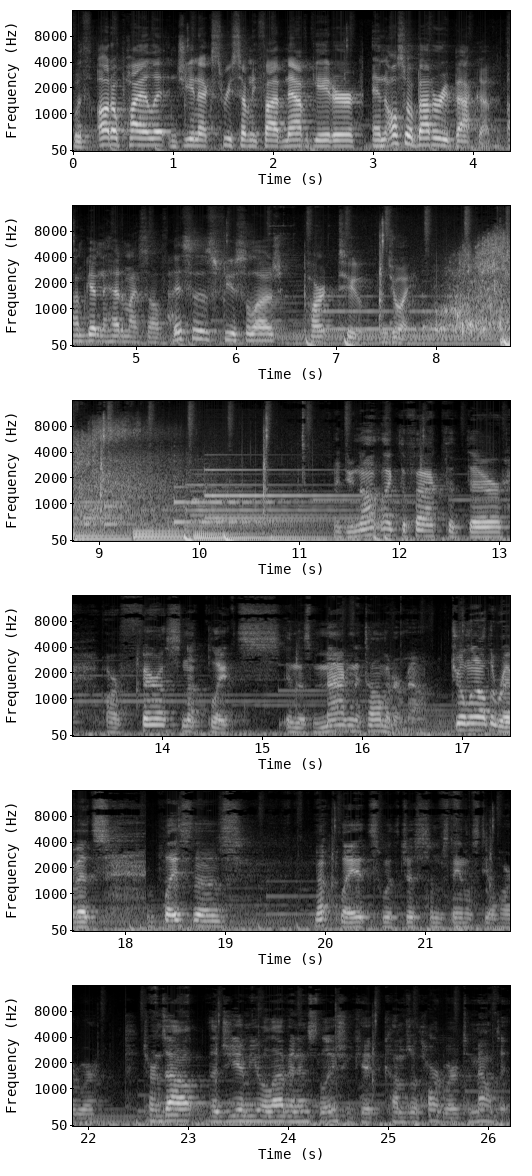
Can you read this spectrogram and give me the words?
with autopilot and GNX 375 navigator and also a battery backup. I'm getting ahead of myself. This is fuselage part two. Enjoy. I do not like the fact that there are ferrous nut plates in this magnetometer mount. Drilling out the rivets, replace those nut plates with just some stainless steel hardware. Turns out the GMU11 installation kit comes with hardware to mount it.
